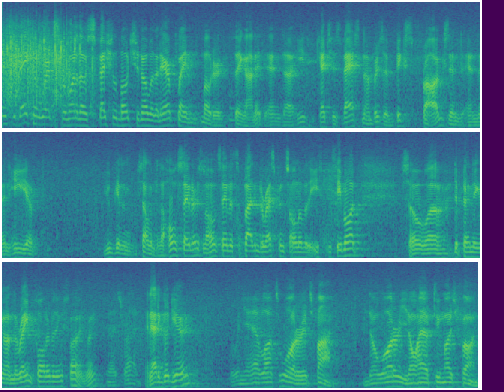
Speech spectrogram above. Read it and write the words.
Mr. Baker works for one of those special boats, you know, with an airplane motor thing on it, and uh, he catches vast numbers of big frogs, and, and then he, uh, you get them, sell them to the wholesalers, and the wholesalers supply them to restaurants all over the eastern seaboard. So, uh, depending on the rainfall, everything's fine, right? That's right. And had a good year? When you have lots of water, it's fine. You don't water, you don't have too much fun.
